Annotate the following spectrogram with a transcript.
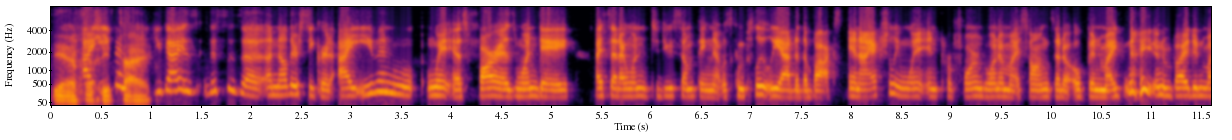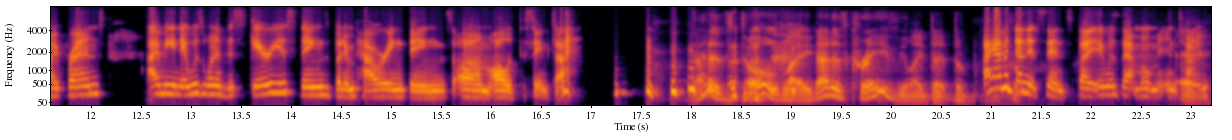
yeah, I even, you guys, this is a, another secret. I even went as far as one day I said I wanted to do something that was completely out of the box, and I actually went and performed one of my songs at an open mic night and invited my friends. I mean, it was one of the scariest things, but empowering things, um, all at the same time that is dope. Like that is crazy. Like the, the I haven't done it since, but it was that moment in time. Hey,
